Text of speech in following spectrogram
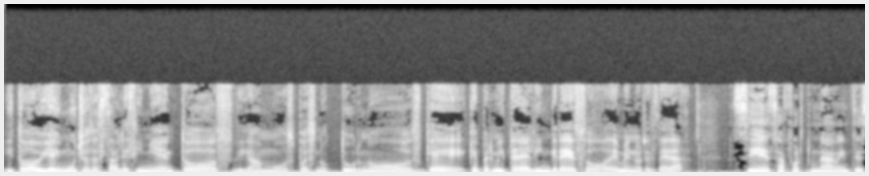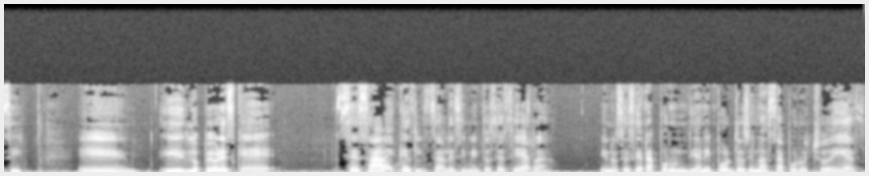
Y todavía hay muchos establecimientos, digamos, pues nocturnos que, que permiten el ingreso de menores de edad. Sí, desafortunadamente sí. Eh, y lo peor es que se sabe que el establecimiento se cierra y no se cierra por un día ni por dos, sino hasta por ocho días.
